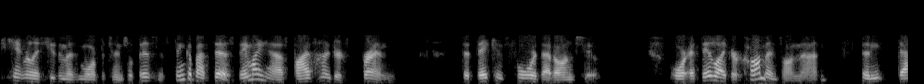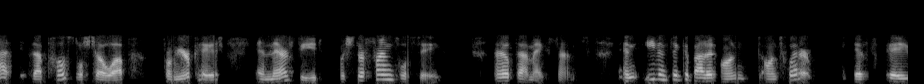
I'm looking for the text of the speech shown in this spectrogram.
you can't really see them as more potential business. Think about this: they might have 500 friends that they can forward that on to, or if they like or comment on that, then that that post will show up from your page in their feed, which their friends will see. I hope that makes sense. And even think about it on on Twitter. If they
